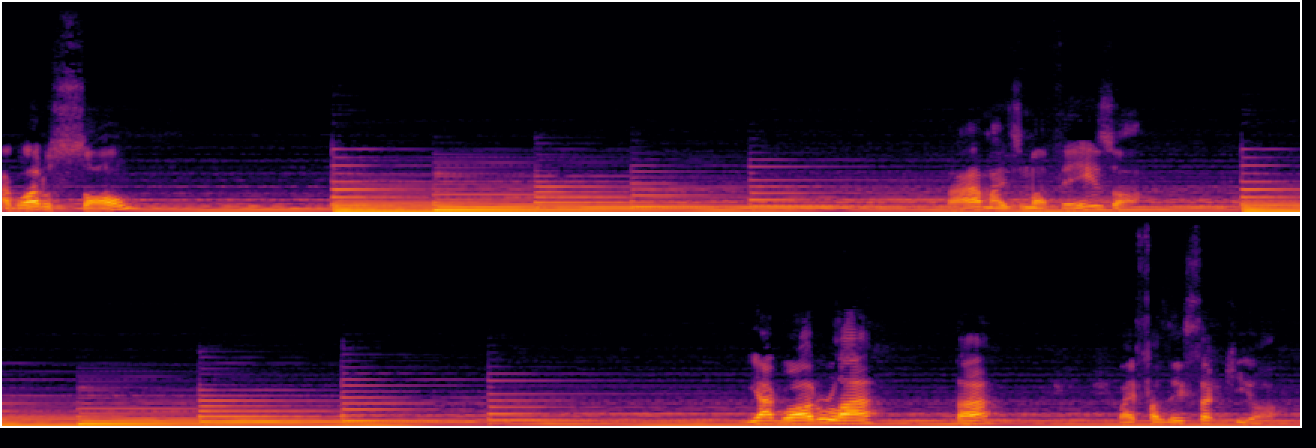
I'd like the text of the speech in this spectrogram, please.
Agora o Sol. Tá, mais uma vez, ó. E agora o Lá, tá? Vai fazer isso aqui, ó.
